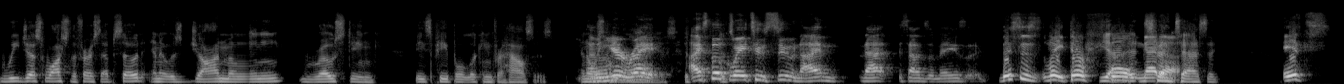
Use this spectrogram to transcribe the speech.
we just watched the first episode and it was John Mulaney roasting these people looking for houses. And I mean, you're right. It's- I spoke way too soon. I'm that sounds amazing. this is wait they're full Yeah, it's meta fantastic. it's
